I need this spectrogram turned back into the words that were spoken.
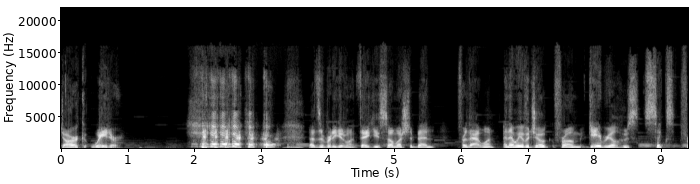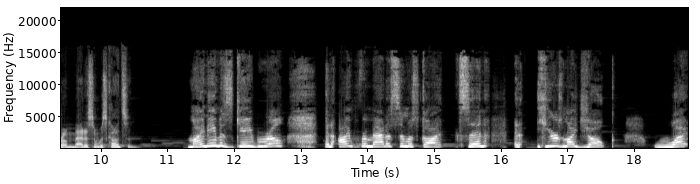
Dark Waiter. That's a pretty good one. Thank you so much to Ben for that one. And then we have a joke from Gabriel, who's six from Madison, Wisconsin. My name is Gabriel, and I'm from Madison, Wisconsin. And here's my joke. What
